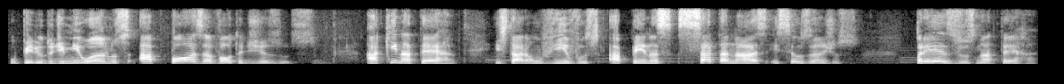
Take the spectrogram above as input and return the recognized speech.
o período de mil anos após a volta de Jesus. Aqui na terra estarão vivos apenas Satanás e seus anjos. presos na terra,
